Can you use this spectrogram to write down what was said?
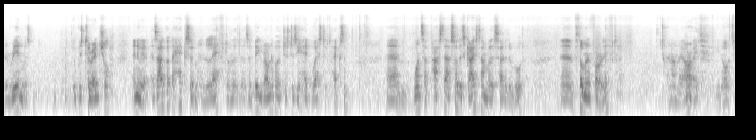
The rain was, it was torrential. Anyway, as I got to Hexham and left, on the, there's a big roundabout just as you head west of Hexham. Um, once I passed that, I saw this guy stand by the side of the road, um, thumbing for a lift. And I'm like, all right, you know, it's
